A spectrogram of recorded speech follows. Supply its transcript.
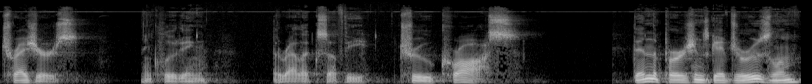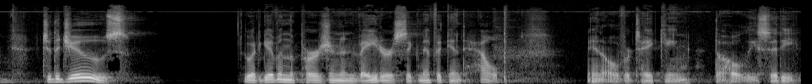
treasures, including the relics of the true cross. Then the Persians gave Jerusalem to the Jews, who had given the Persian invaders significant help in overtaking the holy city.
